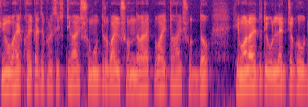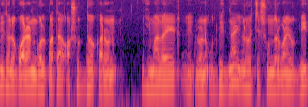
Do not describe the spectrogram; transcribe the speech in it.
হিমবাহের ক্ষয়কার্যের ফলে সৃষ্টি হয়। সমুদ্র বায়ু সন্ধ্যাবেলায় প্রবাহিত হয়, শুদ্ধ। হিমালয়ের দুটি উল্লেখযোগ্য উদ্ভিদ হলো গরান, গোলপাতা, অশুদ্ধ। কারণ হিমালয়ের এগুলো উদ্ভিদ না, এগুলো হচ্ছে সুন্দরবনের উদ্ভিদ।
